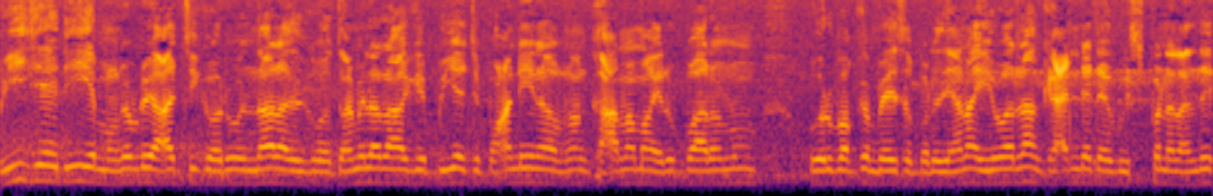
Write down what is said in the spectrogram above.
பிஜேடி மறுபடியும் ஆட்சிக்கு வருவதால் அதுக்கு ஒரு தமிழராகிய பிஹெச் பாண்டியன் காரணமாக இருப்பாருன்னு ஒரு பக்கம் பேசப்படுது. ஏன்னா இவர்லாம் கேண்டிடேட்டை ஃபிக்ஸ் பண்ணலேருந்து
